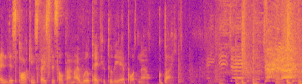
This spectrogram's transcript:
in this parking space this whole time. I will take you to the airport now. Goodbye. Everybody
